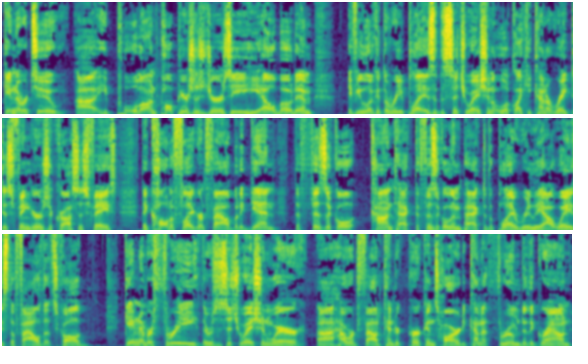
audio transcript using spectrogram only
Game number two, uh, he pulled on Paul Pierce's jersey. He elbowed him if you look at the replays of the situation, it looked like he kind of raked his fingers across his face. They called a flagrant foul, but again, the physical contact, the physical impact of the play really outweighs the foul that's called. Game number three, there was a situation where uh, Howard fouled Kendrick Perkins hard. He kind of threw him to the ground.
